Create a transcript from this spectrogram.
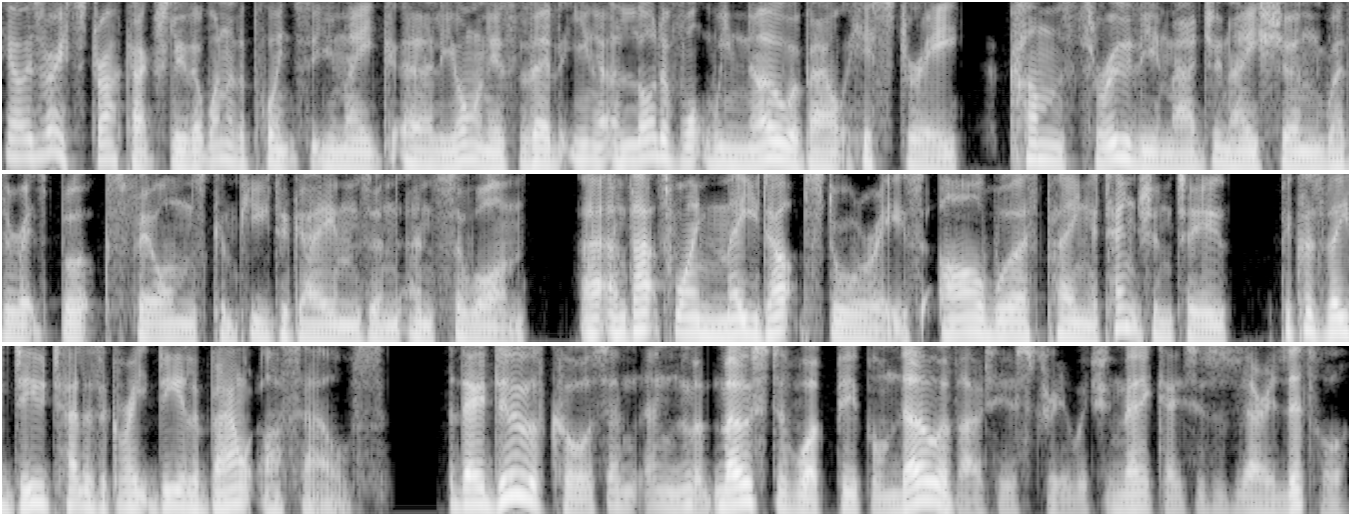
Yeah, I was very struck actually that one of the points that you make early on is that, you know, a lot of what we know about history comes through the imagination, whether it's books, films, computer games, and, and so on. Uh, and that's why made up stories are worth paying attention to because they do tell us a great deal about ourselves. They do, of course, and, and most of what people know about history, which in many cases is very little,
